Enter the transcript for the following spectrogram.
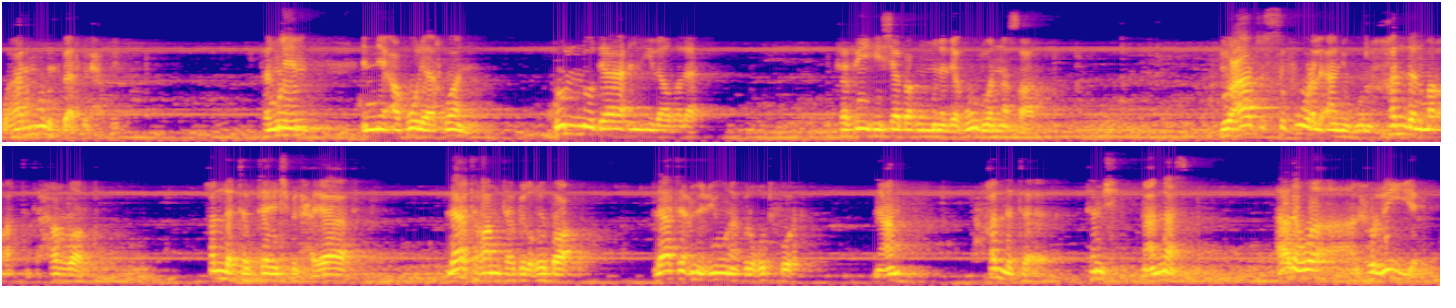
وهذا مو الإثبات في الحقيقة فالمهم إني أقول يا أخوان كل داع إلى ضلال ففيه شبه من اليهود والنصارى. دعاة السفور الآن يقول خل المرأة تتحرر خل تبتهج بالحياة لا تغمته بالغطاء لا تعمي عيونه بالغدفر. نعم خل تمشي مع الناس. هذا هو الحرية.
